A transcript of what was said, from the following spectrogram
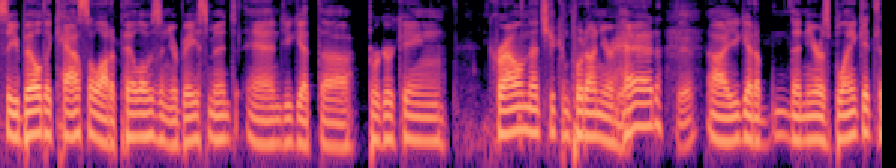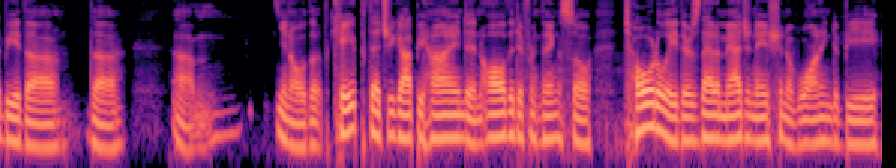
so you build a castle out of pillows in your basement and you get the burger king crown that you can put on your yeah. head yeah. Uh, you get a, the nearest blanket to be the the um, you know the cape that you got behind and all the different things so totally there's that imagination of wanting to be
